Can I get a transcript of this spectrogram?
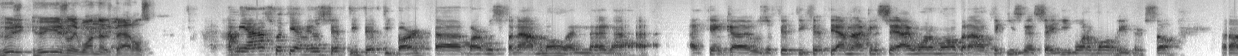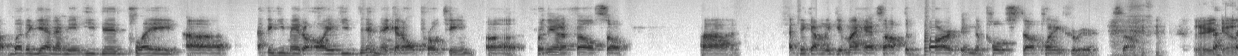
Who who usually won those battles? I'll be honest with you. I mean, it was 50-50. Bart uh, Bart was phenomenal, and and I, I think uh, it was a 50-50. I'm not going to say I won them all, but I don't think he's going to say he won them all either. So, uh, but again, I mean, he did play. Uh, I think he made a he did make an All Pro team uh, for the NFL. So. Uh, I think I'm going to give my hats off to Bart in the post playing career. So There you go.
